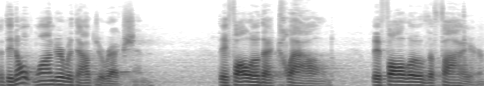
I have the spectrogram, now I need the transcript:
But they don't wander without direction. They follow that cloud, they follow the fire.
